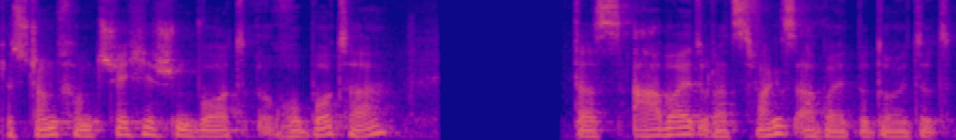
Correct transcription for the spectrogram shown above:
Es stammt vom tschechischen Wort Roboter, das Arbeit oder Zwangsarbeit bedeutet.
